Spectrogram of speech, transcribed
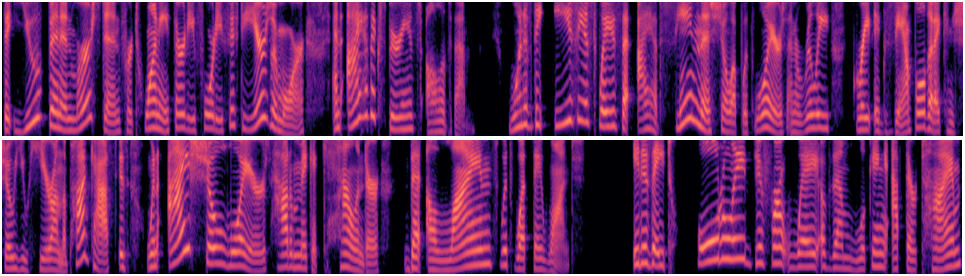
that you've been immersed in for 20, 30, 40, 50 years or more. And I have experienced all of them. One of the easiest ways that I have seen this show up with lawyers, and a really great example that I can show you here on the podcast, is when I show lawyers how to make a calendar that aligns with what they want. It is a totally different way of them looking at their time.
